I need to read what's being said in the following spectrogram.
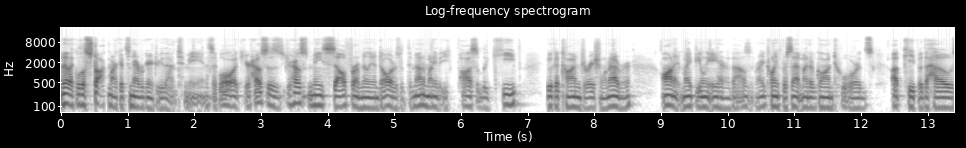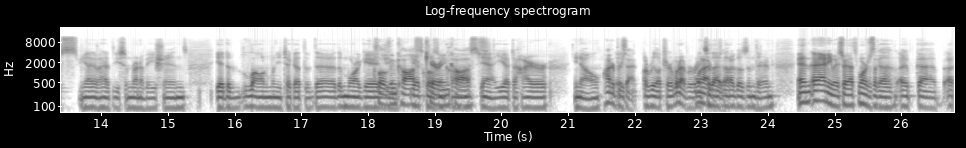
and they're like, "Well, the stock market's never going to do that to me." And it's like, well, like your house is your house may sell for a million dollars, but the amount of money that you possibly keep, look at time, duration, whatever, on it might be only eight hundred thousand. Right? Twenty percent might have gone towards upkeep of the house. You know, have to do some renovations. You had to loan when you took out the the, the mortgage. Closing you- costs, closing carrying costs. Yeah, you had to hire, you know, 100%. a, realtor, whatever, right? So that, 100%. that all goes in there. And and anyways, right, that's more just like a a, a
